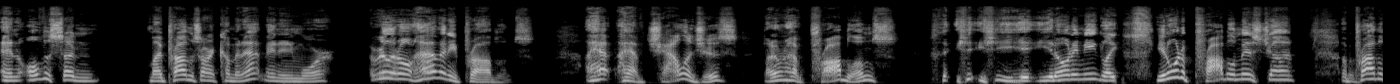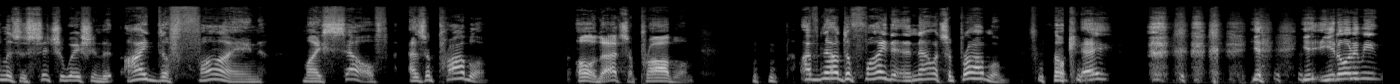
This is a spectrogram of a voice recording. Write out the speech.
And all of a sudden, my problems aren't coming at me anymore. I really don't have any problems. I have, I have challenges, but I don't have problems. you know what I mean? Like, you know what a problem is, John? A problem is a situation that I define myself as a problem. Oh, that's a problem. I've now defined it and now it's a problem. Okay. you, you, you, know what I mean?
